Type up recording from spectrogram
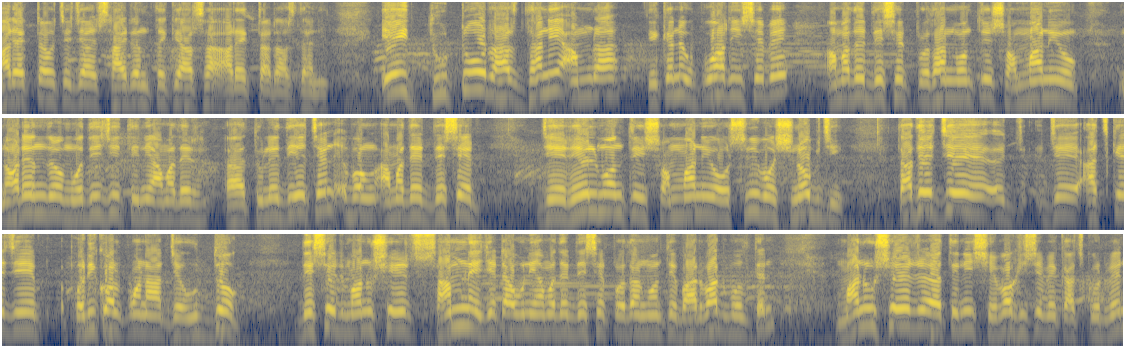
আর একটা হচ্ছে যা সাইরান থেকে আসা আর একটা রাজধানী। এই দুটো রাজধানী আমরা এখানে উপহার হিসেবে আমাদের দেশের প্রধানমন্ত্রী সম্মানীয় নরেন্দ্র মোদীজি তিনি আমাদের তুলে দিয়েছেন এবং আমাদের দেশের যে রেলমন্ত্রী সম্মানীয় অশ্বিনী বৈষ্ণবজি, তাদের যে যে আজকে যে পরিকল্পনা, যে উদ্যোগ দেশের মানুষের সামনে, যেটা উনি আমাদের দেশের প্রধানমন্ত্রী বারবার বলতেন, মানুষের তিনি সেবক হিসেবে কাজ করবেন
